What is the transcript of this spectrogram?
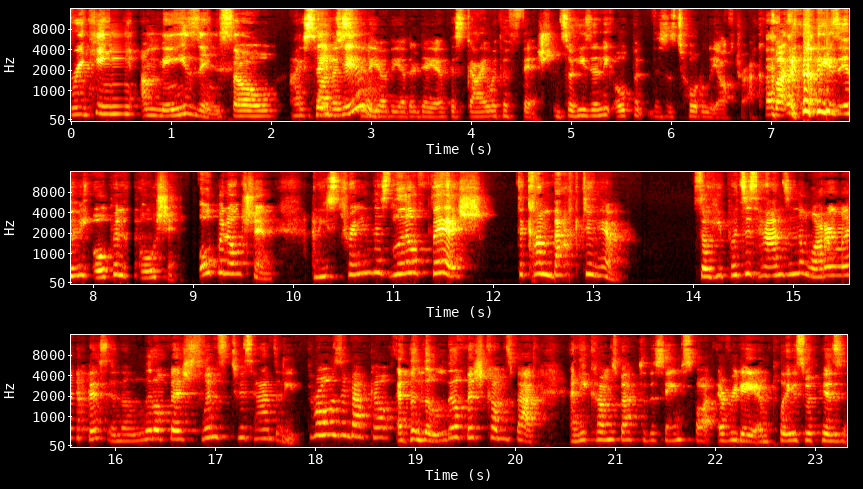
freaking amazing. So I saw this do. video the other day of this guy with a fish. And so he's in the open, this is totally off track, but he's in the open ocean, open ocean, and he's training this little fish to come back to him. So he puts his hands in the water like this, and the little fish swims to his hands and he throws him back out. And then the little fish comes back and he comes back to the same spot every day and plays with his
